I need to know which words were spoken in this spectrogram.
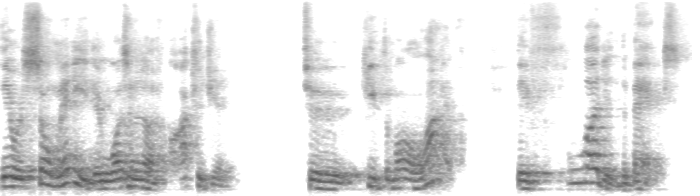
there were so many, there wasn't enough oxygen to keep them all alive. They flooded the banks,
